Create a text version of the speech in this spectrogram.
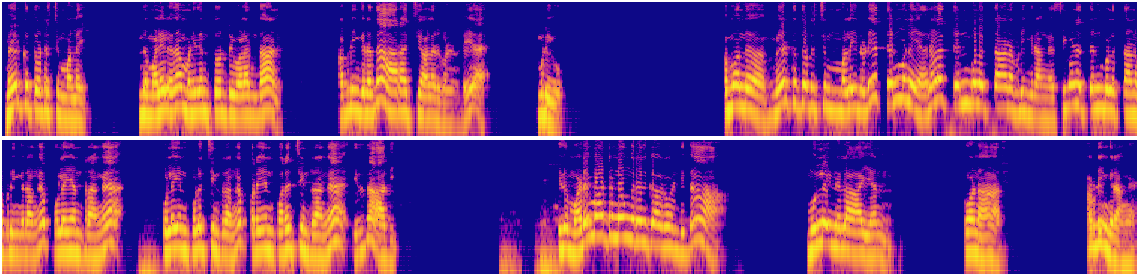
மேற்கு தொடர்ச்சி மலை. இந்த மலையில தான் மனிதன் தோன்றி வளர்ந்தான் அப்படிங்கிறது தான் ஆராய்ச்சியாளர்களுடைய முடிவு. அப்போ அந்த மேற்கு தொடர்ச்சி மலையினுடைய தென்முனை அதனால தென்புலத்தான் அப்படிங்கிறாங்க. சிவன தென்புலத்தான் அப்படிங்கிறாங்க. புலையன்றாங்க. புலையன் புலச்சின்றாங்க. பறையன் பறச்சின்றாங்க. இதுதான் ஆதி. இதை மடைமாற்றணுங்கிறதுக்காக வேண்டிதான் முல்லை நில ஆயன் கோனார் அப்படிங்கிறாங்க.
